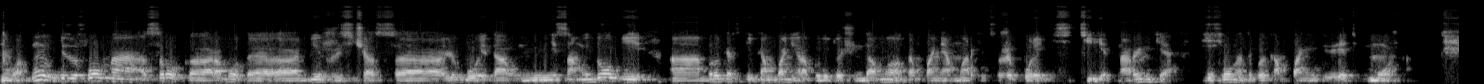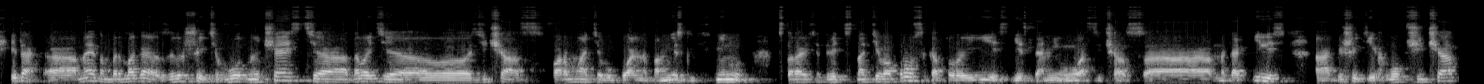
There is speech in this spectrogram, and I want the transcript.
Вот. Ну, безусловно, срок э, работы э, биржи сейчас любой, да, он не самый долгий. А брокерские компании работают очень давно, а компания Markets уже более 10 лет на рынке. Безусловно, такой компании доверять можно. Итак, на этом предлагаю завершить вводную часть. Давайте сейчас в формате буквально там нескольких минут стараюсь ответить на те вопросы, которые есть, если они у вас сейчас накопились. Пишите их в общий чат.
